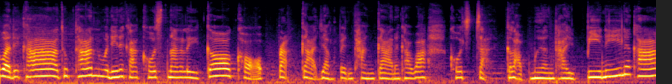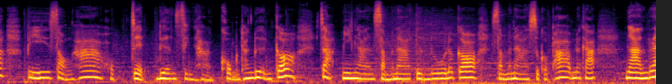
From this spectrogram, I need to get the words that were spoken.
สวัสดีค่ะทุกท่านวันนี้นะคะโค้ชนาตาลีก็ขอประกาศอย่างเป็นทางการนะคะว่าโค้ชจะกลับเมืองไทยปีนี้นะคะ ปี 2567 เดือนสิงหาคมทั้งเดือนก็จะมีงานสัมมนาตื่นรู้ แล้วก็สัมมนาสุขภาพนะคะ งานแร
